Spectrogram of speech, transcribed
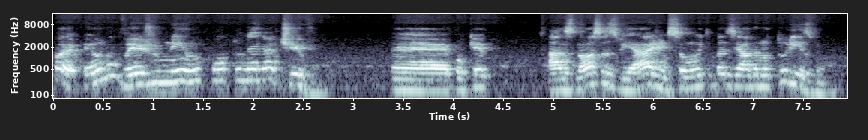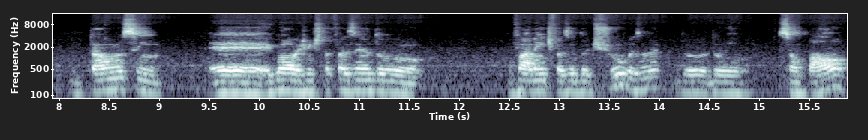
Olha, Eu não vejo nenhum ponto negativo, é, porque as nossas viagens são muito baseadas no turismo. Então, assim, é igual a gente está fazendo o Valente Fazedor de Chuvas, né, do, do São Paulo,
